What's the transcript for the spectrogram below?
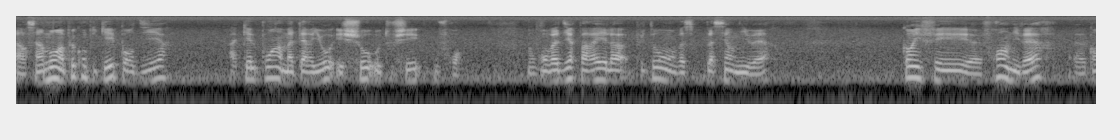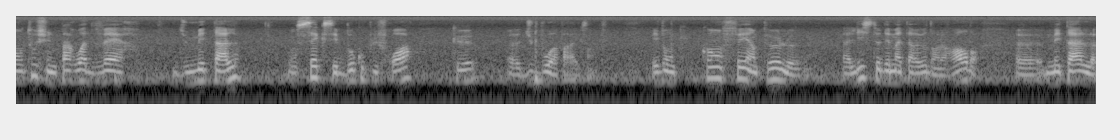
Alors c'est un mot un peu compliqué pour dire à quel point un matériau est chaud au toucher ou froid. Donc on va dire pareil là, plutôt on va se placer en hiver. Quand il fait euh, froid en hiver, euh, quand on touche une paroi de verre, du métal, on sait que c'est beaucoup plus froid que euh, du bois par exemple. Et donc quand on fait un peu la liste des matériaux dans leur ordre, métal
